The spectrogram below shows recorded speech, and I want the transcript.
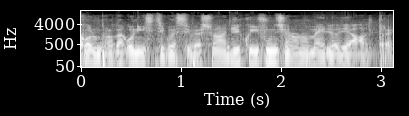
con protagonisti questi personaggi qui funzionano meglio di altre.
